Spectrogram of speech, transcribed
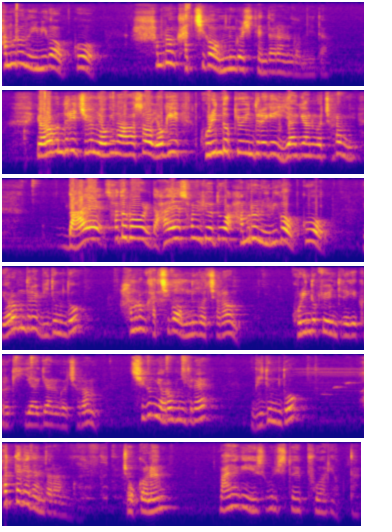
아무런 의미가 없고 아무런 가치가 없는 것이 된다라는 겁니다. 여러분들이 지금 여기 나와서 여기 고린도 교인들에게 이야기하는 것처럼 나의 사도 바울 나의 설교도 아무런 의미가 없고 여러분들의 믿음도 아무런 가치가 없는 것처럼 고린도 교인들에게 그렇게 이야기하는 것처럼 지금 여러분들의 믿음도 헛되게 된다라는 거예요. 조건은 만약에 예수 그리스도의 부활이 없다면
